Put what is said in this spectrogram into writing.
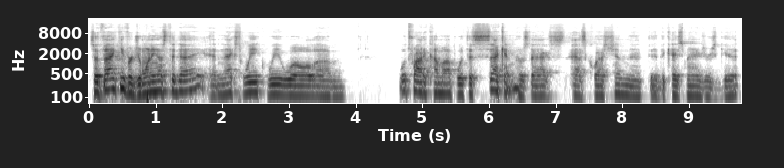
so thank you for joining us today. And next week we will um, we'll try to come up with the second most asked, asked question that the, the, case managers get,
